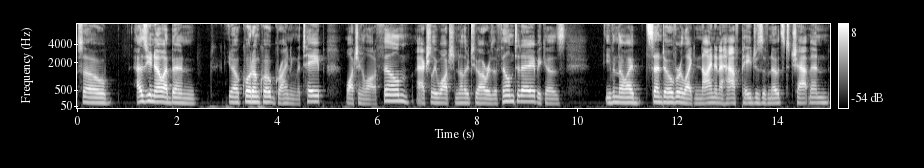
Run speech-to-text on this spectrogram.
So, as you know, I've been, you know, quote unquote, grinding the tape, watching a lot of film. I actually watched another two hours of film today because even though I sent over like nine and a half pages of notes to Chapman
